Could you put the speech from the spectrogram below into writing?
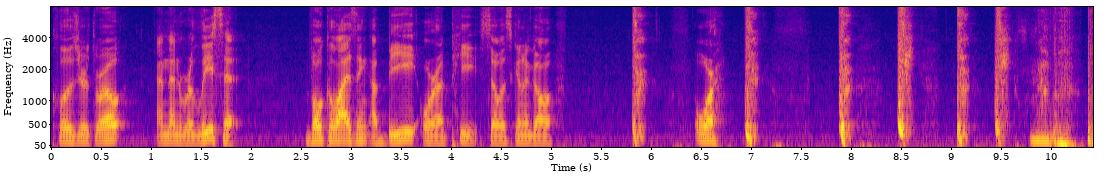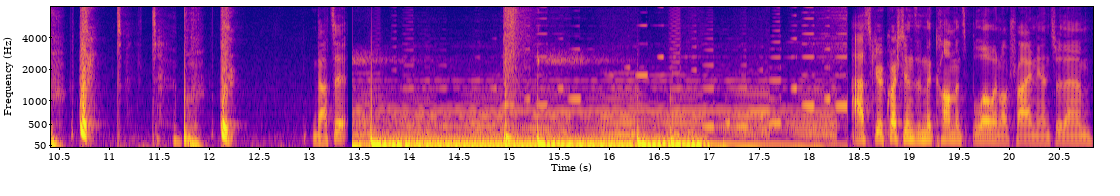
Close your throat and then release it, vocalizing a B or a P. So it's going to go or that's it. Ask your questions in the comments below and I'll try and answer them.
